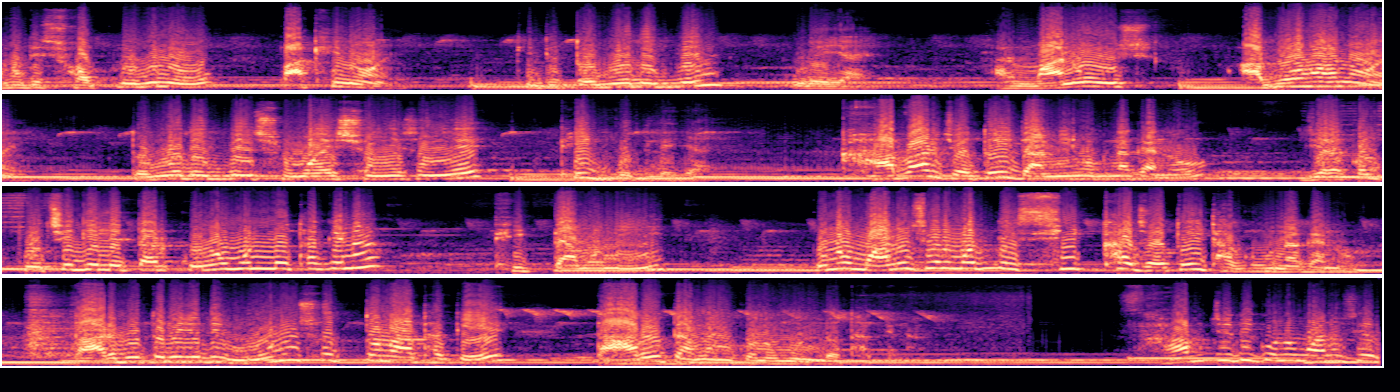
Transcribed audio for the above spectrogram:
আমাদের স্বপ্নগুলো পাখি নয়, কিন্তু তবুও দেখবেন উড়ে যায়। আর মানুষ আবহাওয়া নয়, তবুও দেখবেন সময়ের সঙ্গে সঙ্গে ঠিক বদলে যায়। খাবার যতই দামি হোক না কেন, যেরকম পচে গেলে তার কোনো মূল্য থাকে না, ঠিক তেমনই কোনো মানুষের মধ্যে শিক্ষা যতই থাকুক না কেন, তার ভিতরে যদি মনুষ্যত্ব না থাকে, তারও তেমন কোনো মূল্য থাকে না। সাপ যদি কোনো মানুষের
